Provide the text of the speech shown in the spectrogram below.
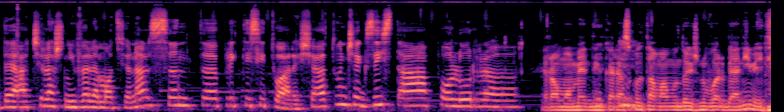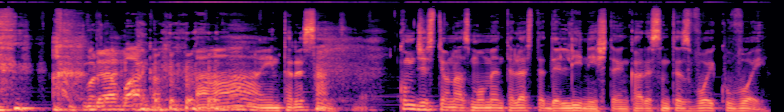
de același nivel emoțional sunt uh, plictisitoare și atunci există poluri uh, Era un moment în care ascultam amândoi și nu vorbea nimeni. vorbea Da. barca. Ah, interesant. Cum gestionați momentele astea de liniște în care sunteți voi cu voi?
